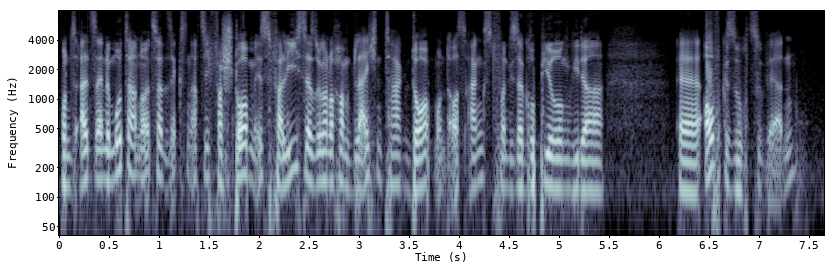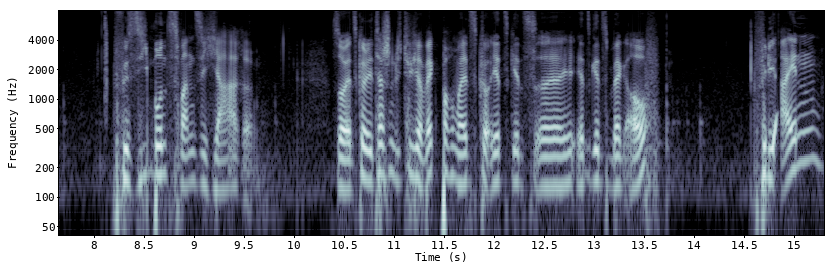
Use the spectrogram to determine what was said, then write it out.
und als seine Mutter 1986 verstorben ist, verließ er sogar noch am gleichen Tag Dortmund aus Angst von dieser Gruppierung wieder äh, aufgesucht zu werden. Für 27 Jahre. So, jetzt können die Taschentücher wegmachen, weil jetzt, jetzt geht's, äh, jetzt geht's bergauf. Für die einen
